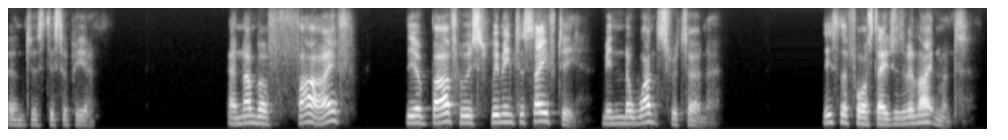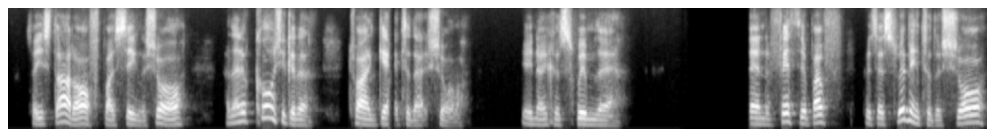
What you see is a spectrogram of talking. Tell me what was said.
and just disappear. And number five, the above who is swimming to safety, meaning the once returner. These are the four stages of enlightenment. So you start off by seeing the shore, and then of course you're going to try and get to that shore. You know, you can swim there then the fifth above, who says swimming to the shore,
